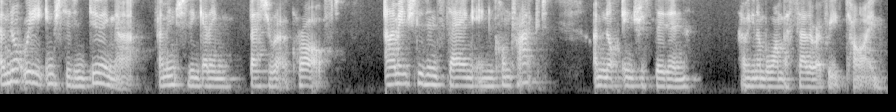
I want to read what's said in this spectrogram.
I'm not really interested in doing that. I'm interested in getting better at a craft. And I'm interested in staying in contract. I'm not interested in having a number one bestseller every time.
